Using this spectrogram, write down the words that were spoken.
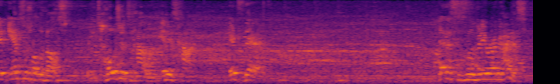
it answers all the bells. He told you it's a hot one. It is hot. It's there. Dennis is in the video right behind us.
